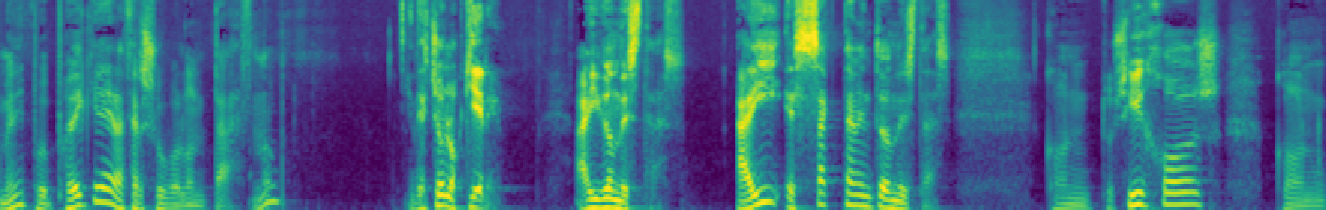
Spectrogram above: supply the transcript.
¿eh? puede querer hacer su voluntad, ¿no? De hecho, lo quiere. Ahí donde estás. Ahí exactamente donde estás. Con tus hijos, con,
